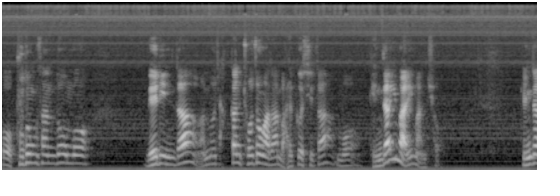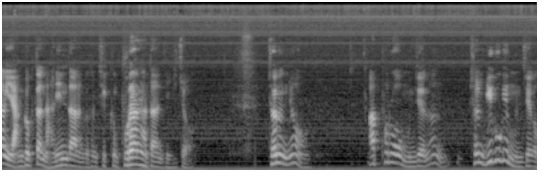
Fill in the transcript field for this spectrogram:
또 부동산도 뭐 내린다, 뭐 약간 조정하다 말 것이다, 뭐 굉장히 말이 많죠. 굉장히 양극단 나뉜다는 것은 지금 불안하다는 얘기죠. 저는요, 앞으로 문제는 저는 미국의 문제가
